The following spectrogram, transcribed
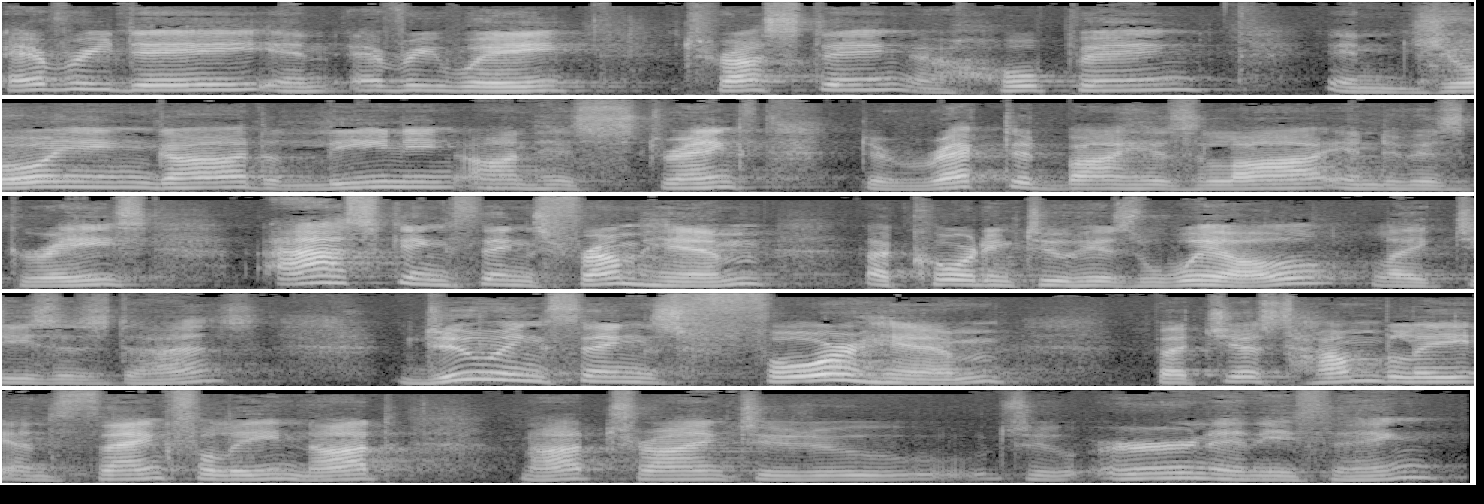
every day in every way, trusting, hoping, enjoying God, leaning on His strength, directed by His law into His grace, asking things from Him according to His will, like Jesus does, doing things for Him, but just humbly and thankfully, not, not trying to, to earn anything.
